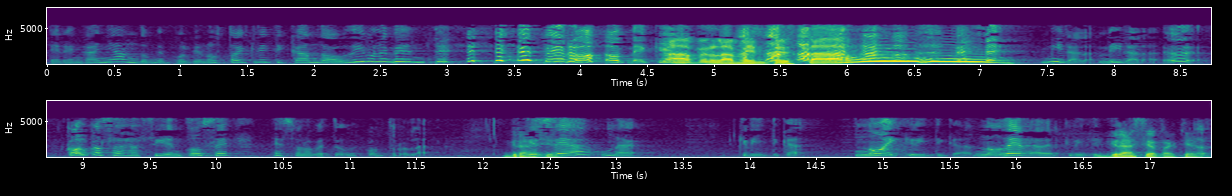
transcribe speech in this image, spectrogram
era engañándome, porque no estoy criticando audiblemente, pero me quedo. Ah, pero la mente está... Uh. mírala, mírala, eh, con cosas así, entonces eso es lo que tengo que controlar. Gracias. Que sea una crítica no hay crítica, no debe haber crítica. Gracias, Raquel.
